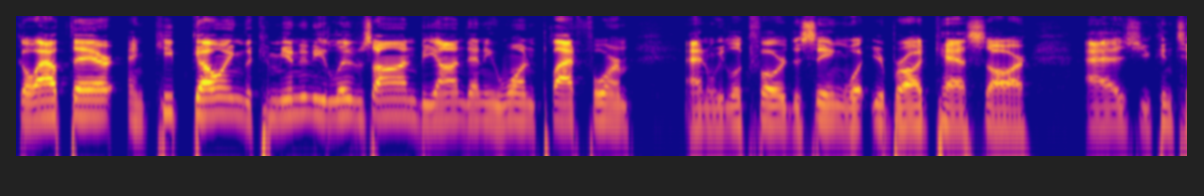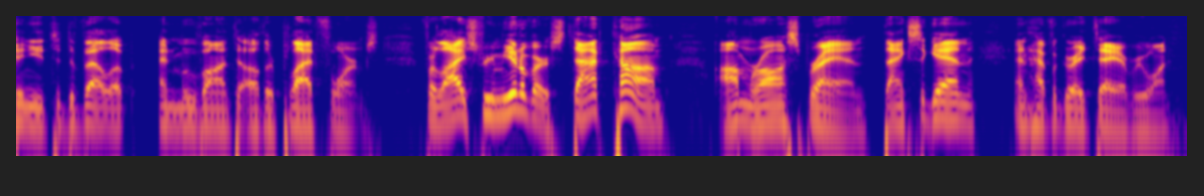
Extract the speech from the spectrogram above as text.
go out there and keep going. The community lives on beyond any one platform, and we look forward to seeing what your broadcasts are as you continue to develop and move on to other platforms. For LivestreamUniverse.com, I'm Ross Brand. Thanks again, and have a great day, everyone.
